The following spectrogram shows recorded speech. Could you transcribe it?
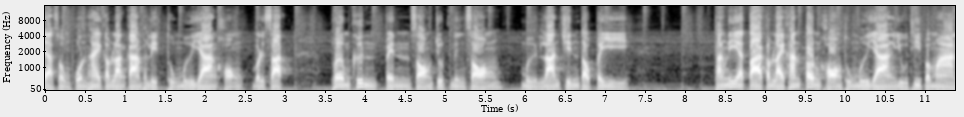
จะส่งผลให้กำลังการผลิตถุงมือยางของบริษัท เพิ่มขึ้นเป็น 2.12 หมื่นล้านชิ้นต่อปี ทั้งนี้อัตรากำไรขั้นต้นของถุงมือยางอยู่ที่ประมาณ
